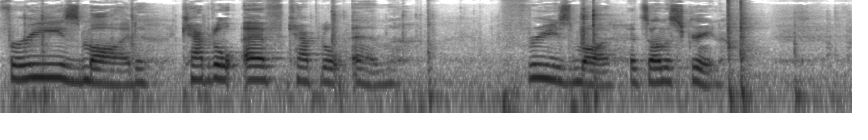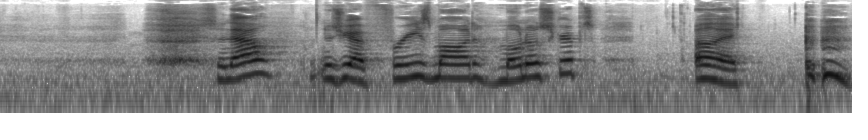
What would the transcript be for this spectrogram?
freeze mod. Capital F, capital M. Freeze mod. It's on the screen. So now, as you have freeze mod monoscript, uh, then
